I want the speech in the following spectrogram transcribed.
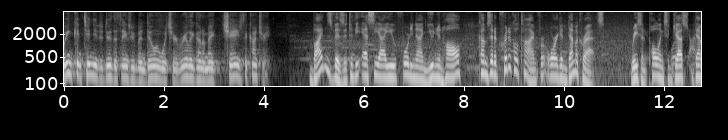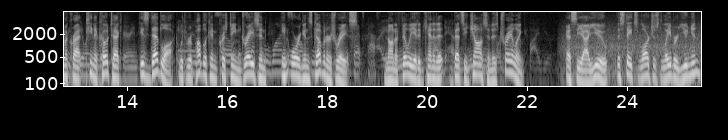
we can continue to do the things we've been doing, which are really going to make change the country. Biden's visit to the SEIU 49 Union Hall comes at a critical time for Oregon Democrats. Recent polling suggests Democrat Tina Kotek is deadlocked with Republican Christine Drazan in Oregon's governor's race. Non affiliated candidate Betsy Johnson is trailing. SEIU, the state's largest labor union,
